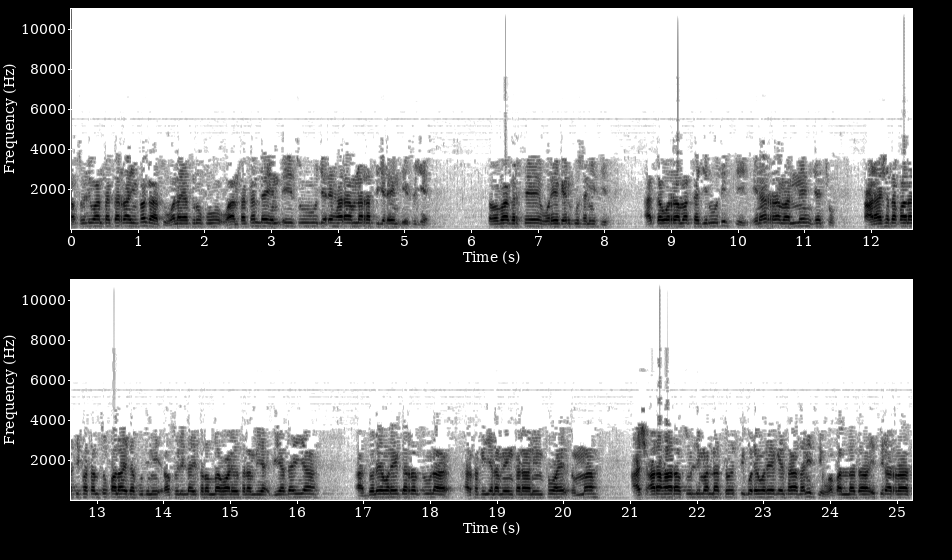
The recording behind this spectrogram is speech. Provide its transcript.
رسول وأن تكرر فقات ولا يترك وأن تكلم إيسو. جري حرام نرت جري إيسو. جري. sababa gartee wareega erguu saniitiif akka warra makka jiruutitti in harramanne jechu عن عائشة قالت فتلت قلائد بدن رسول الله صلى الله عليه وسلم بيدي. أدولي وريق الرسول حركك يلمين كنان فوه ثم أشعرها رسول ملتو اتي قد وريق ساتنتي وقلد اترارات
